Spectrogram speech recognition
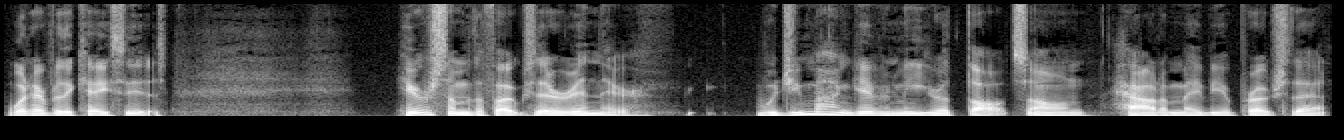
Whatever the case is. Here are some of the folks that are in there would you mind giving me your thoughts on how to maybe approach that?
